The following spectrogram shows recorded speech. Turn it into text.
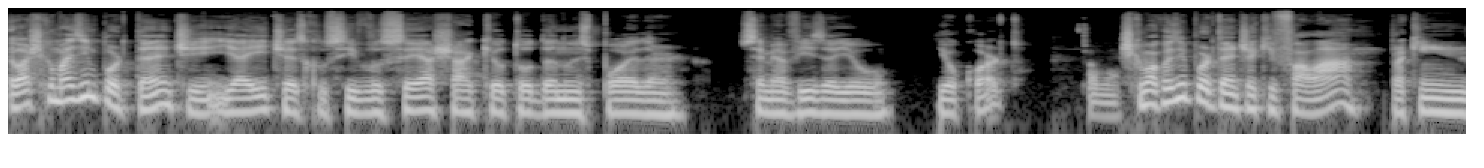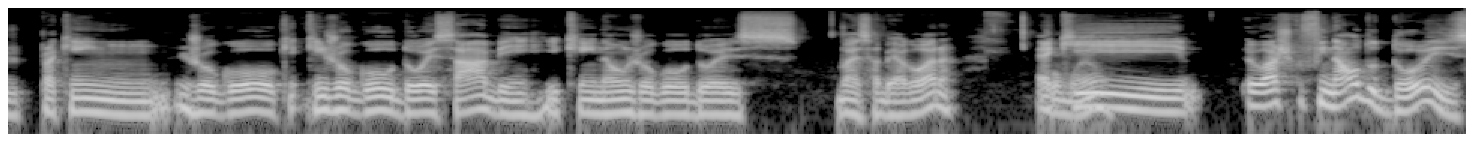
Eu acho que o mais importante, e aí, Chesco, se você achar que eu tô dando um spoiler, você me avisa e eu, e eu corto. Tá bom. Acho que uma coisa importante aqui falar, pra quem, pra quem jogou, quem, quem jogou o 2 sabe, e quem não jogou o 2 vai saber agora, é Como que eu acho que o final do 2,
